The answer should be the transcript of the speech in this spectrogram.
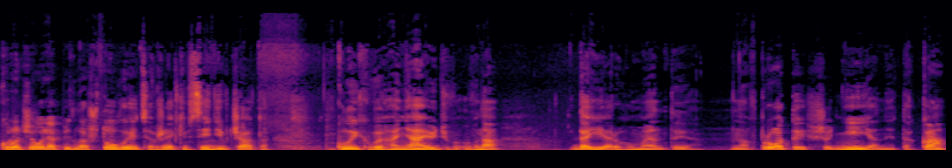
Коротше, Оля підлаштовується вже, як і всі дівчата. Коли їх виганяють, вона дає аргументи навпроти, що ні, я не така.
